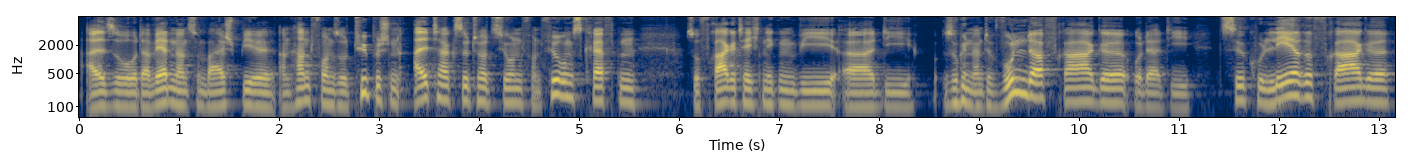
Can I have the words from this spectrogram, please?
Also da werden dann zum Beispiel anhand von so typischen Alltagssituationen von Führungskräften so Fragetechniken wie äh, die sogenannte Wunderfrage oder die zirkuläre Frage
